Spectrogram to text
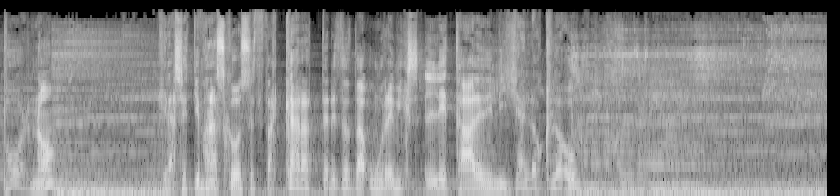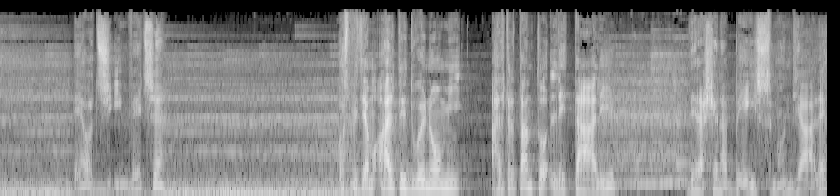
porno, che la settimana scorsa è stata caratterizzata da un remix letale degli Yellow Claw. E oggi invece Ospitiamo altri due nomi altrettanto letali della scena bass mondiale.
